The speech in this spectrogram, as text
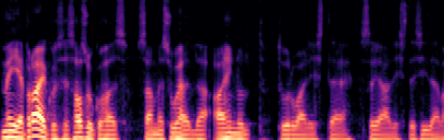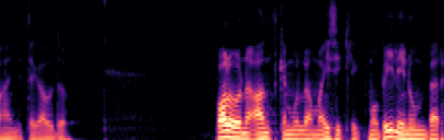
Meie praeguses asukohas saame suhelda ainult turvaliste sõjaliste sidevahendite kaudu. palun andke mulle oma isiklik mobiilinumber,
